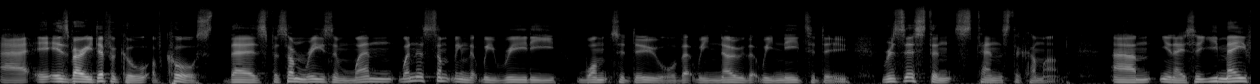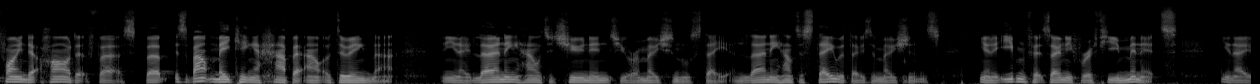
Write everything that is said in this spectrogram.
uh, it is very difficult, of course. There's for some reason when when there's something that we really want to do or that we know that we need to do, resistance tends to come up. Um, you know, so you may find it hard at first, but it's about making a habit out of doing that. You know, learning how to tune into your emotional state and learning how to stay with those emotions. You know, even if it's only for a few minutes, you know,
